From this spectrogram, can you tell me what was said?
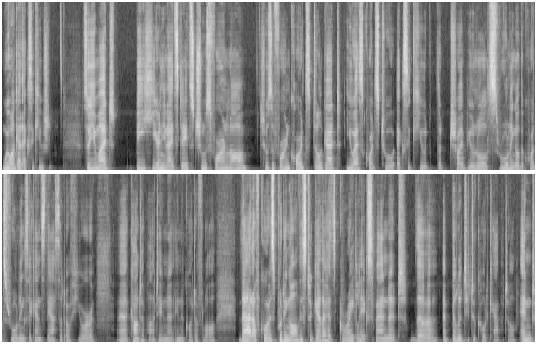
we will get execution. So you might be here in the United States, choose foreign law, choose a foreign court, still get US courts to execute the tribunal's ruling or the court's rulings against the asset of your uh, counterparty in a, in a court of law. That, of course, putting all this together has greatly expanded the ability to code capital. And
